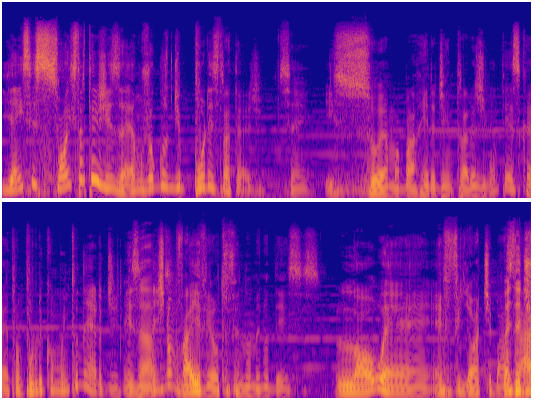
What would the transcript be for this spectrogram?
e aí você só estrategiza. É um jogo de pura estratégia. Sei. Isso é uma barreira de entrada gigantesca. É para um público muito nerd. Exato. A gente não vai ver outro fenômeno desses. LOL é, é filhote Mas bastardo. é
